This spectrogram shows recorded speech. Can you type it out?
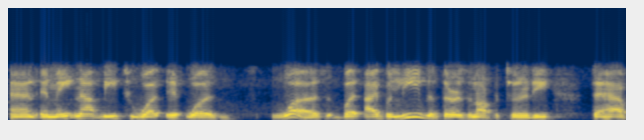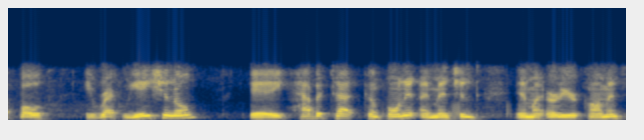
and it may not be to what it was was, but I believe that there is an opportunity to have both a recreational, a habitat component. I mentioned in my earlier comments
